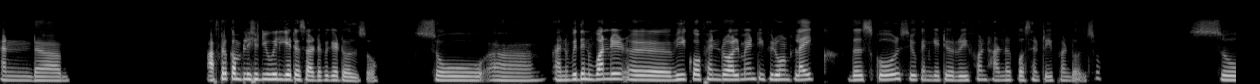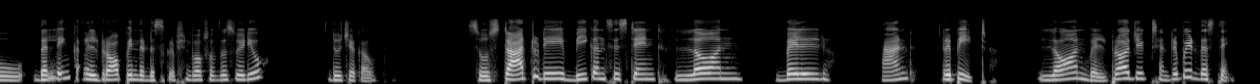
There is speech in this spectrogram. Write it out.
And uh, after completion, you will get a certificate also. So, uh, and within one uh, week of enrollment, if you don't like this course, you can get your refund, 100% refund also. So, the link I'll drop in the description box of this video. Do check out. So, start today, be consistent, learn, build, and repeat. Learn, build projects, and repeat this thing.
